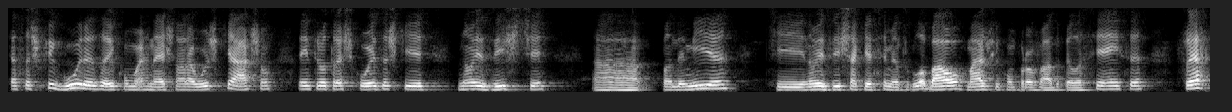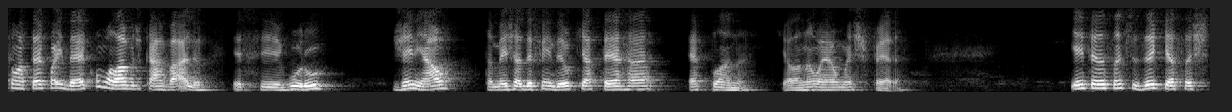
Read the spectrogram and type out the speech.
essas figuras aí como Ernesto Araújo que acham, entre outras coisas, que não existe a pandemia, que não existe aquecimento global, mais do que comprovado pela ciência. Flertam até com a ideia, como Olavo de Carvalho, esse guru genial, também já defendeu que a Terra é plana, que ela não é uma esfera. E é interessante dizer que essas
